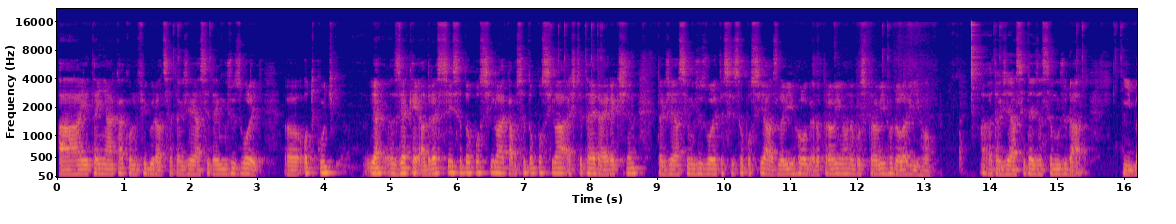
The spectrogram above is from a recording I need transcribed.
a je tady nějaká konfigurace, takže já si tady můžu zvolit, eh, odkud jak, z jaké adresy se to posílá, kam se to posílá a ještě to je direction, takže já si můžu zvolit, jestli se to posílá z levého loga do pravého nebo z pravého do levého. Takže já si tady zase můžu dát IB,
